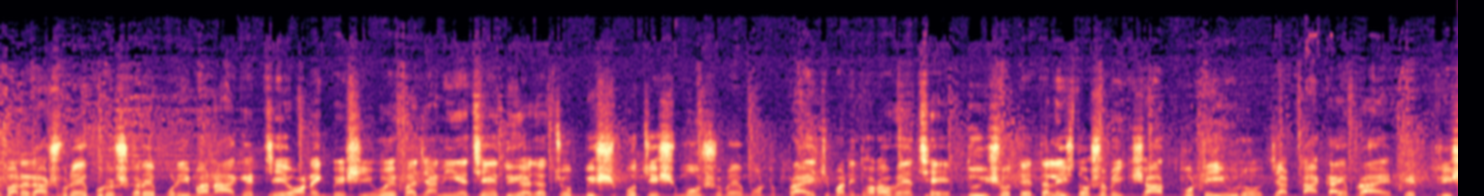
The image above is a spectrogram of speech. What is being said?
এবারের আসরে পুরস্কারের পরিমাণ আগের চেয়ে অনেক বেশি। ওয়েফা জানিয়েছে, দুই হাজার চব্বিশ পঁচিশ মৌসুমে মোট প্রাইজ মানি ধরা হয়েছে দুইশো তেতাল্লিশ দশমিক সাত কোটি ইউরো, যা টাকায় প্রায় তেত্রিশ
